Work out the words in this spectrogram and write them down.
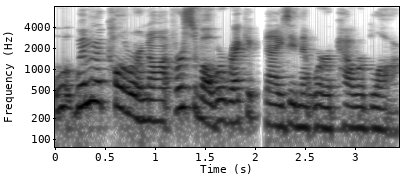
Women of color or not, first of all, we're recognizing that we're a power bloc.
